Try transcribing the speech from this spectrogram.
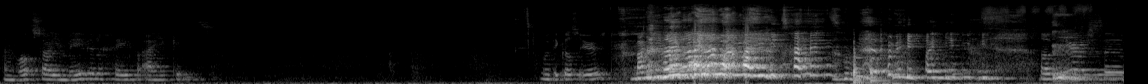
en wat zou je mee willen geven aan je kind? Moet ik als eerst? Maakt niet uit, maakt niet uit. Wie van jullie als eerste?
